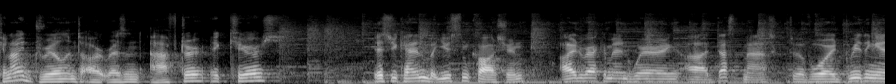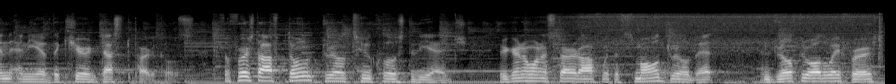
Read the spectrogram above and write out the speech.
Can I drill into art resin after it cures? Yes, you can, but use some caution. I'd recommend wearing a dust mask to avoid breathing in any of the cured dust particles. So first off, don't drill too close to the edge. You're gonna wanna start off with a small drill bit and drill through all the way first,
